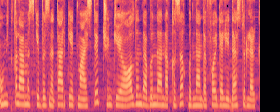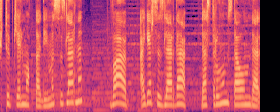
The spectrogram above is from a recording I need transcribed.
umid qilamizki bizni tark etmaysiz deb chunki oldinda bundanda qiziq bundanda foydali dasturlar kutib kelmoqda deymiz sizlarni. Va agar sizlarda dasturimiz davomida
